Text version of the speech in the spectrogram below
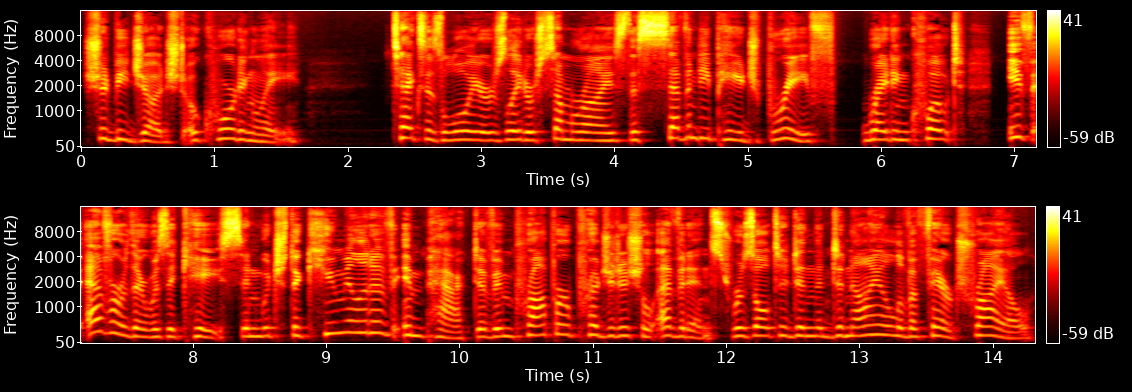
should be judged accordingly. Tex's lawyers later summarized the 70 page brief writing, quote, if ever there was a case in which the cumulative impact of improper prejudicial evidence resulted in the denial of a fair trial,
